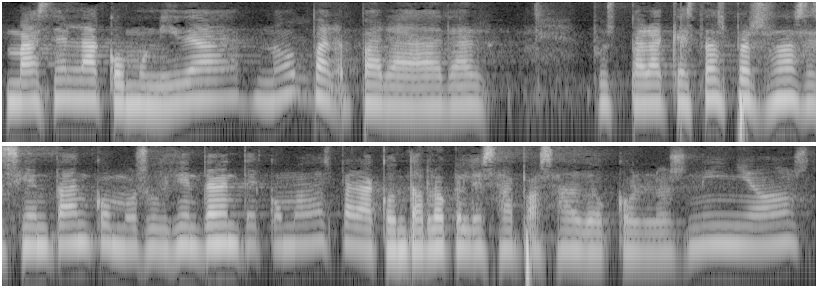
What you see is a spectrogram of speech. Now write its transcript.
más en la comunidad, ¿no? Para, para dar pues para que estas personas se sientan como suficientemente cómodas para contar lo que les ha pasado con los niños.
